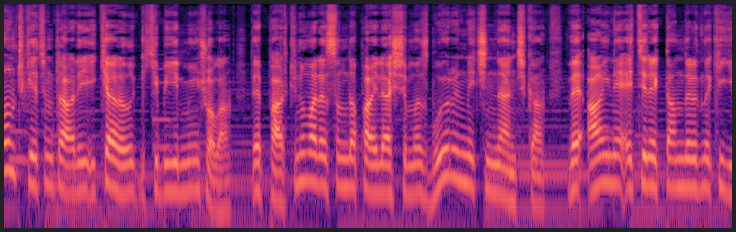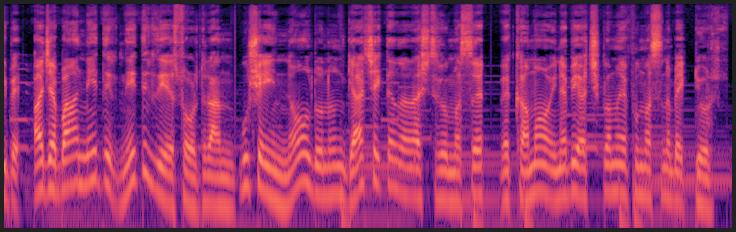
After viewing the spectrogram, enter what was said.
Son tüketim tarihi 2 Aralık 2023 olan ve parti numarasında paylaştığımız bu ürünün içinden çıkan ve aynı Eti reklamlarındaki gibi acaba nedir nedir diye sorduran bu şeyin ne olduğunun gerçekten araştırılması ve kamuoyuna bir açıklama yapılmasını bekliyoruz.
